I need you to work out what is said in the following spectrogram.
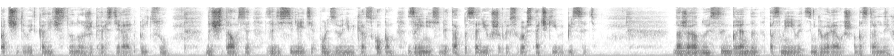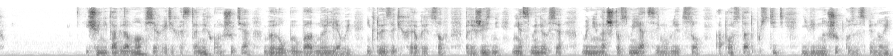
подсчитывает количество ножек, растирает пыльцу. Досчитался за десятилетия пользования микроскопом, зрение себе так посадил, что пришлось очки выписывать. Даже родной сын Брэндон посмеивается, не говоря уж об остальных. Еще не так давно всех этих остальных он, шутя, вырубил бы одной левой. Никто из этих храбрецов при жизни не осмелился бы ни на что смеяться ему в лицо, а просто отпустить невинную шутку за спиной.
